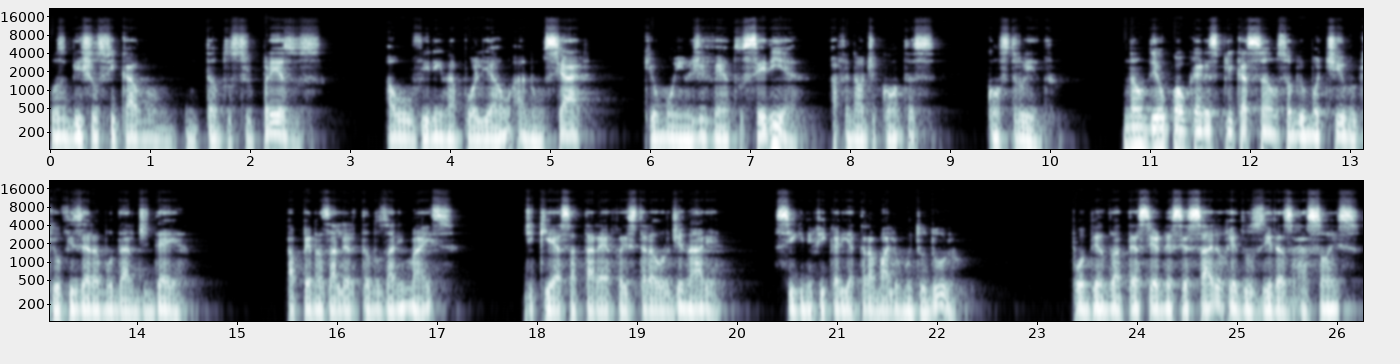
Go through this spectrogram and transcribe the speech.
os bichos ficavam um tanto surpresos ao ouvirem Napoleão anunciar que o moinho de vento seria, afinal de contas, construído. Não deu qualquer explicação sobre o motivo que o fizera mudar de ideia, apenas alertando os animais de que essa tarefa extraordinária significaria trabalho muito duro, podendo até ser necessário reduzir as rações.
